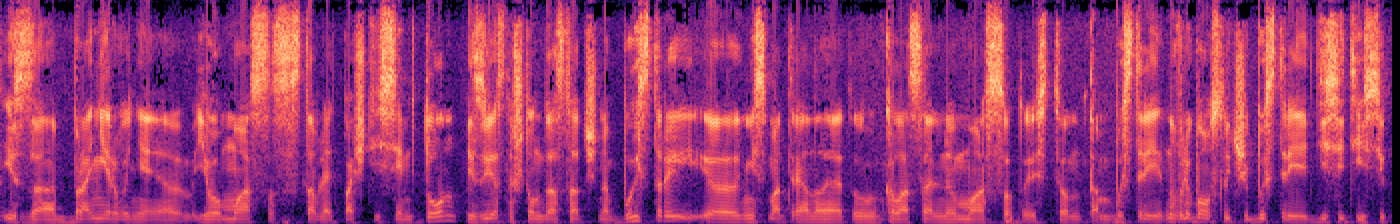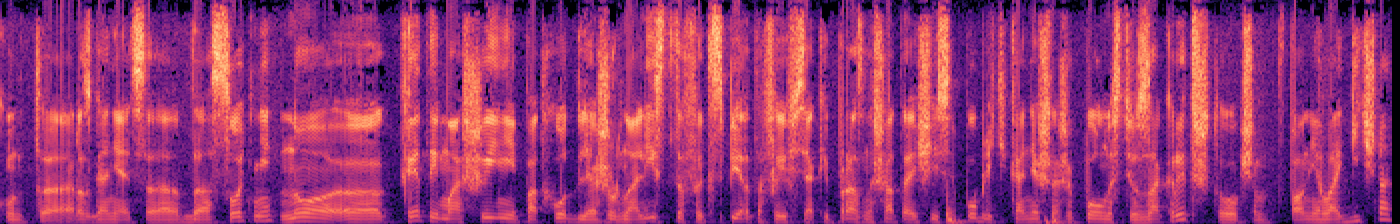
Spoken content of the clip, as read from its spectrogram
из-за бронирования его масса составляет почти 7 тонн. Известно, что он достаточно быстрый, э, несмотря на эту колоссальную массу. То есть он там быстрее, ну, в любом случае, быстрее 10 секунд э, разгоняется до сотни. Но к этой машине подход для журналистов, экспертов и всякой праздно шатающейся публики, конечно же, полностью закрыт, что, в общем, вполне логично.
